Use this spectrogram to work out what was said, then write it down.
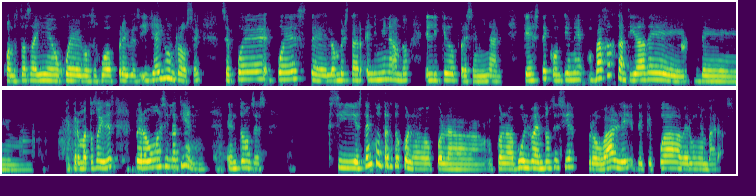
cuando estás ahí en juegos, en juegos previos y ya hay un roce, se puede, puede este, el hombre estar eliminando el líquido preseminal, que este contiene baja cantidad de, de espermatozoides, pero aún así la tienen. Entonces, si está en contacto con la, con la, con la vulva, entonces sí es probable de que pueda haber un embarazo.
